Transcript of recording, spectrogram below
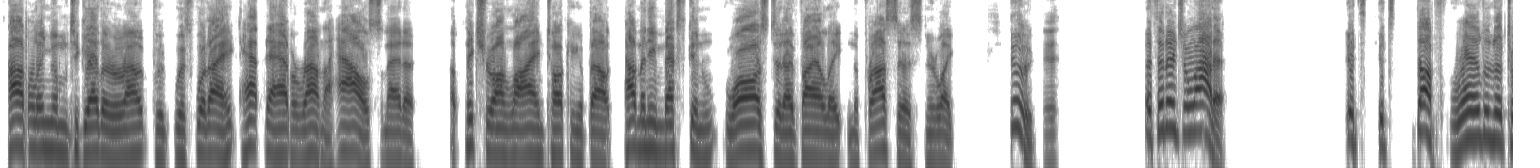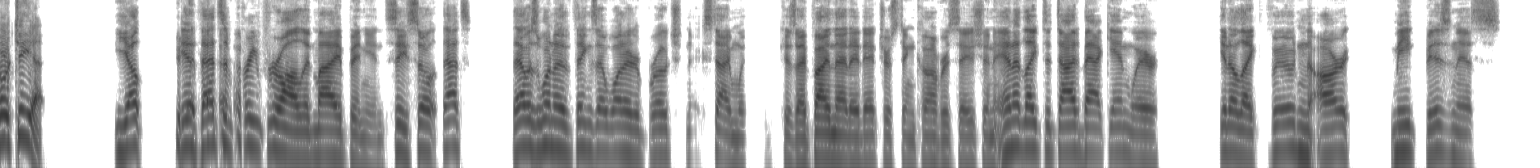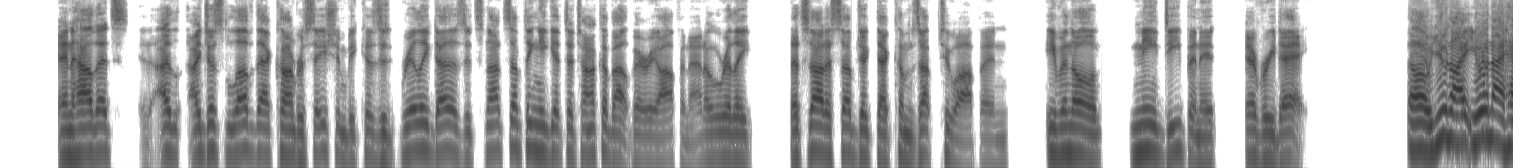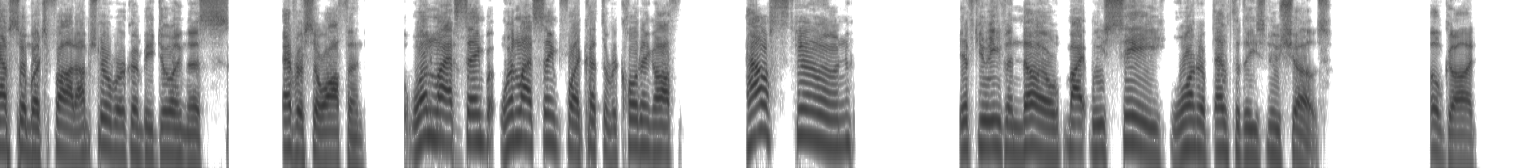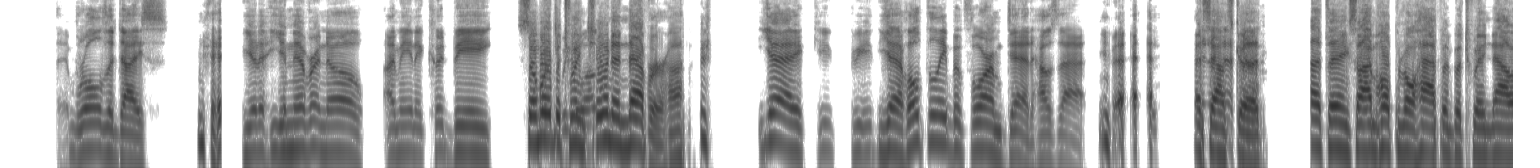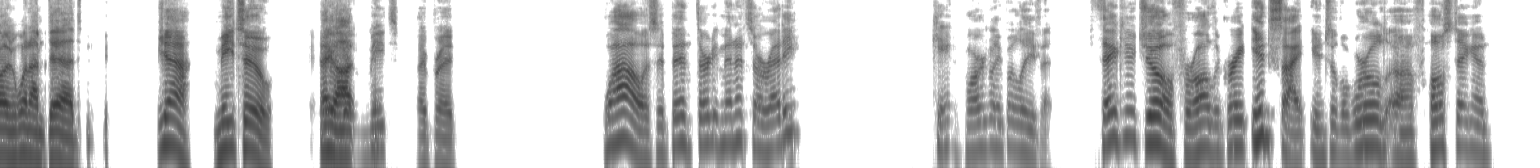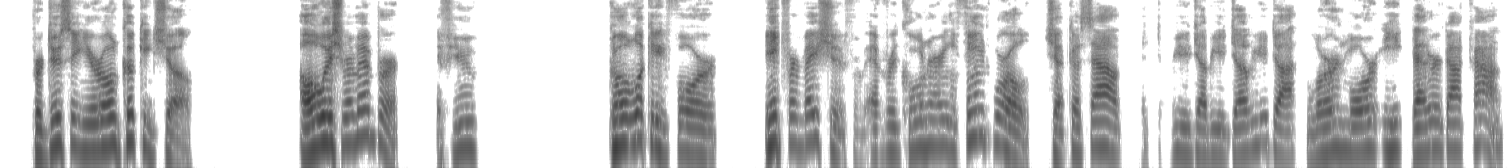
cobbling them together around with, with what I happened to have around the house, and I had a, a picture online talking about how many Mexican laws did I violate in the process. And they're like, "Dude, Eh. that's an enchilada. It's it's stuff rolled in a tortilla." Yep. Yeah, that's a free for all, in my opinion. See, so that's that was one of the things I wanted to broach next time with because I find that an interesting conversation. And I'd like to dive back in where, you know, like food and art meet business and how that's I I just love that conversation because it really does. It's not something you get to talk about very often. I don't really that's not a subject that comes up too often, even though I'm knee deep in it every day. Oh, you and I, you and I have so much fun. I'm sure we're going to be doing this ever so often. One last thing, but one last thing before I cut the recording off. How soon, if you even know, might we see one or both of these new shows? Oh God, roll the dice. you you never know. I mean, it could be Somewhere between up- soon and never, huh? yeah, it could be- yeah. Hopefully before I'm dead. How's that? that sounds good. Uh, things I'm hoping it'll happen between now and when I'm dead. Yeah, me too. Hang on. me too, my friend. Wow, has it been 30 minutes already? Can't hardly believe it. Thank you, Joe, for all the great insight into the world of hosting and producing your own cooking show. Always remember if you go looking for information from every corner of the food world, check us out at www.learnmoreeatbetter.com.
